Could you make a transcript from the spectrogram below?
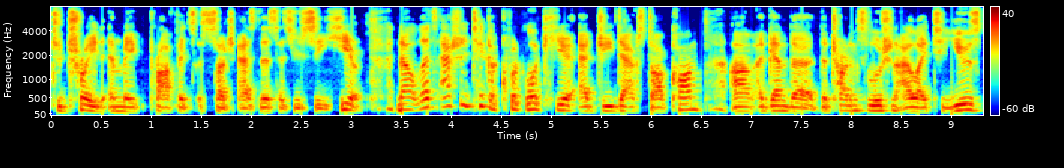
to trade and make profits such as this as you see here. Now let's actually take a quick look here at gdax.com. Um, again, the, the charting solution I like to use.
